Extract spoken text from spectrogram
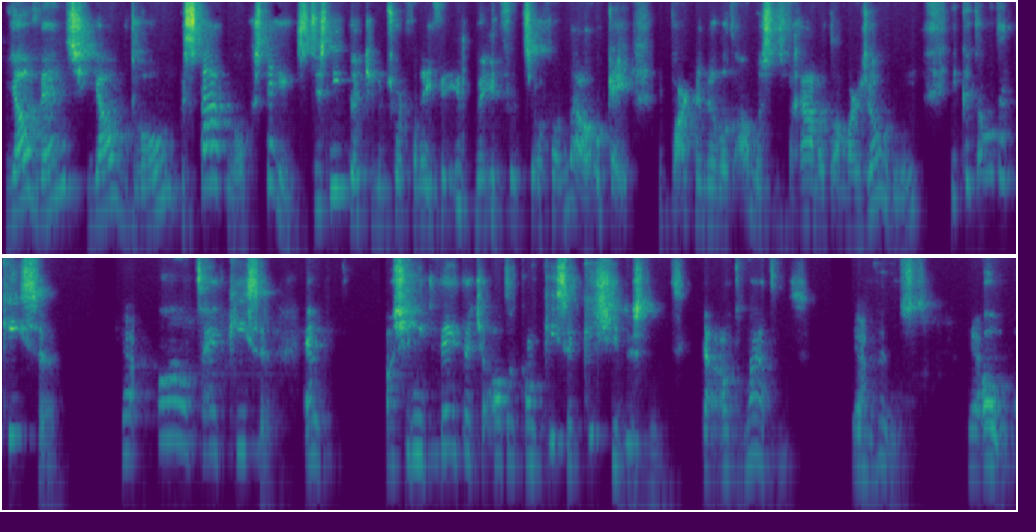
Jouw wens, jouw droom bestaat nog steeds. Het is niet dat je hem soort van even inlevert. Zo van, nou oké, die partner wil wat anders, dus we gaan het dan maar zo doen. Je kunt altijd kiezen. Ja. Altijd kiezen. En als je niet weet dat je altijd kan kiezen, kies je dus niet. Ja, automatisch. Ja. Onbewust. Ja. Oh,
